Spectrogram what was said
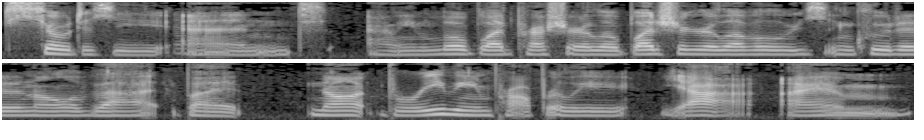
so dizzy mm-hmm. and I mean low blood pressure, low blood sugar levels included in all of that, but not breathing properly. Yeah, I am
